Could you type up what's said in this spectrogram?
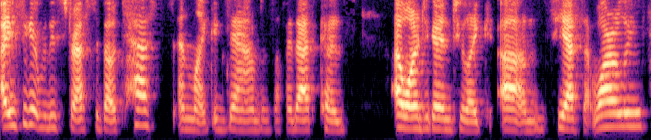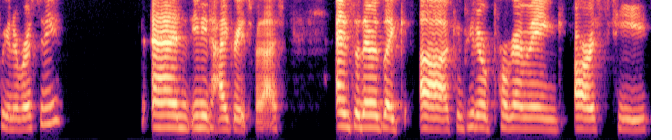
i used to get really stressed about tests and like exams and stuff like that because I wanted to get into like um, CS at Waterloo for university, and you need high grades for that. And so there was like uh, computer programming, RST,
